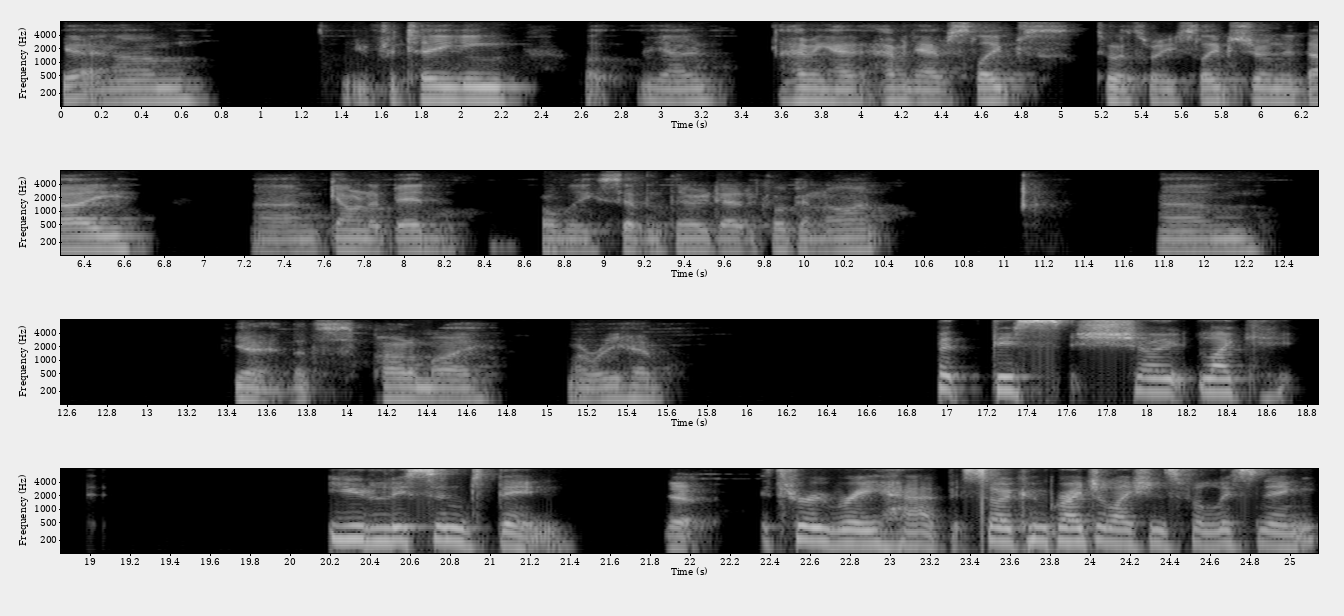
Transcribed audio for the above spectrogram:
yeah, um, fatiguing, you know, having had, having to have sleeps, two or three sleeps during the day, um, going to bed probably 7.30 8 o'clock at night. Um, yeah, that's part of my, my rehab. But this show, like you listened then. Yeah. Through rehab. So congratulations for listening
